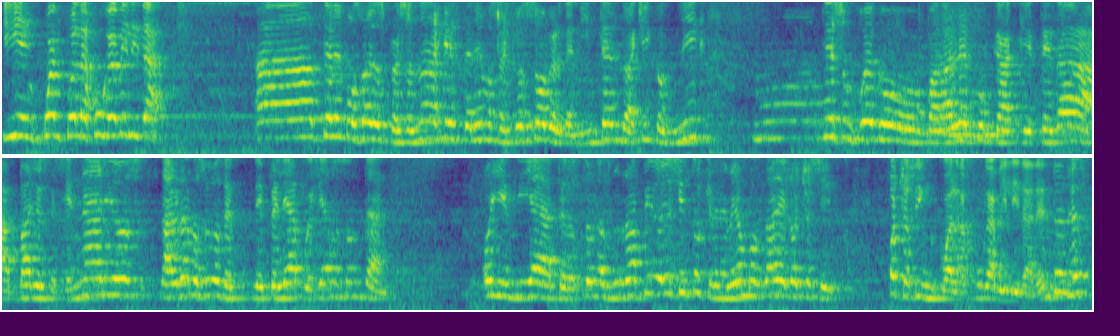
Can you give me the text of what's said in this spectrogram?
Y en cuanto a la jugabilidad, Ah, tenemos varios personajes, tenemos el crossover de Nintendo aquí con Link. Mm, es un juego para la época que te da varios escenarios. La verdad los juegos de, de pelea pues ya no son tan... Hoy en día te los tomas muy rápido. Yo siento que le deberíamos dar el 8-5. 8.5 a la jugabilidad. Entonces,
